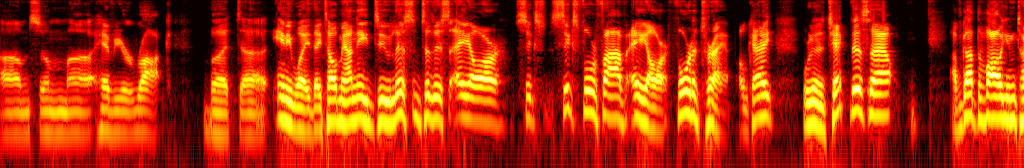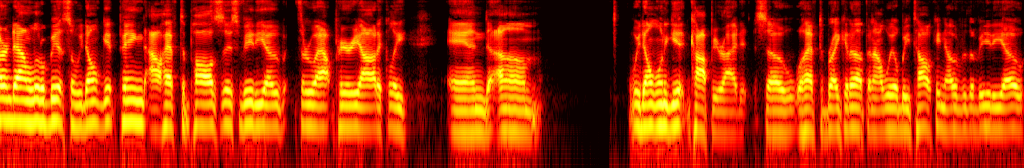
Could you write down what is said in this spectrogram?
um, some uh, heavier rock. But uh, anyway, they told me I need to listen to this AR 6, 645 AR for the trap. Okay, we're going to check this out. I've got the volume turned down a little bit so we don't get pinged. I'll have to pause this video throughout periodically and um, we don't want to get copyrighted. So we'll have to break it up and I will be talking over the video.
